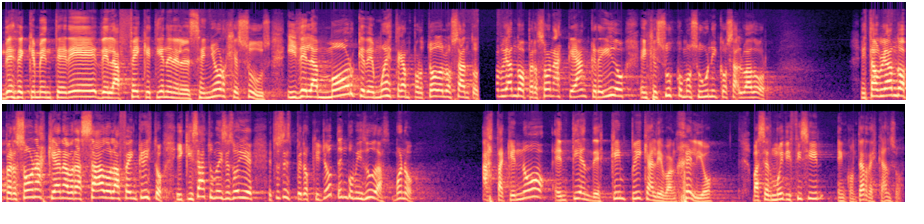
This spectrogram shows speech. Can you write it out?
desde que me enteré de la fe que tienen en el Señor Jesús y del amor que demuestran por todos los santos. Está hablando a personas que han creído en Jesús como su único Salvador. Está hablando a personas que han abrazado la fe en Cristo. Y quizás tú me dices, oye, entonces, pero que yo tengo mis dudas. Bueno, hasta que no entiendes qué implica el Evangelio, va a ser muy difícil encontrar descanso.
